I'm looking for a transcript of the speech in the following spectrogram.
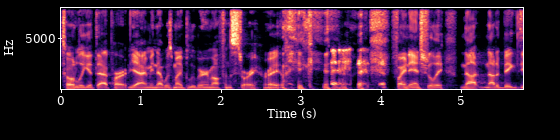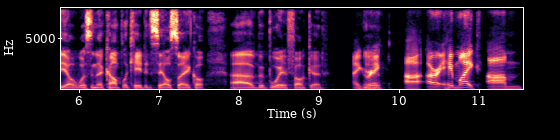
Totally get that part. Yeah, I mean that was my blueberry muffin story, right? Like financially, not not a big deal. It wasn't a complicated sales cycle, uh, but boy, it felt good. I agree. Yeah. Uh, all right, hey Mike, um,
